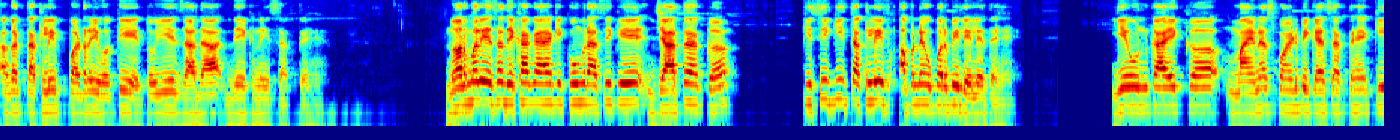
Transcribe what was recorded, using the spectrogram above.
अगर तकलीफ़ पड़ रही होती है तो ये ज़्यादा देख नहीं सकते हैं। नॉर्मली ऐसा देखा गया है कि कुंभ राशि के जातक किसी की तकलीफ़ अपने ऊपर भी ले लेते हैं। ये उनका एक माइनस पॉइंट भी कह सकते हैं कि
